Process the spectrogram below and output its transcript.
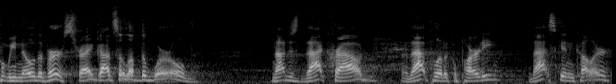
what we know the verse, right? God so loved the world. Not just that crowd or that political party, that skin color.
